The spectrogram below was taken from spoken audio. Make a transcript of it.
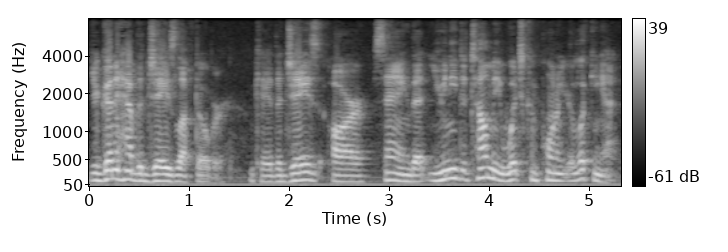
you're going to have the j's left over. Okay, the j's are saying that you need to tell me which component you're looking at.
